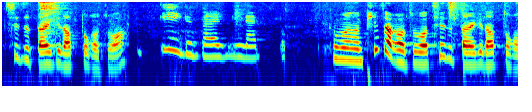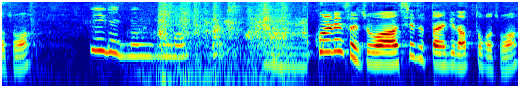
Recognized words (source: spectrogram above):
치즈 딸기 낫또가 좋아? 치즈 딸기 나또. 그러면은 피자가 좋아? 치즈 딸기 낫또가 좋아? 치즈 딸기 나또. 초콜릿을 좋아? 치즈 딸기 낫또가 좋아?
